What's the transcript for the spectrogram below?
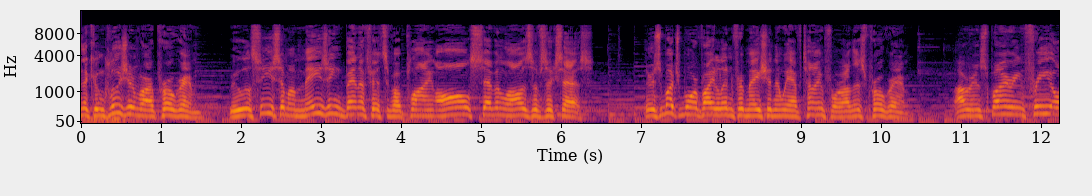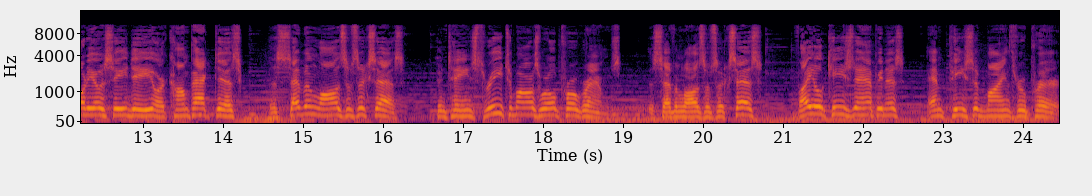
the conclusion of our program, we will see some amazing benefits of applying all seven laws of success. There's much more vital information than we have time for on this program. Our inspiring free audio CD or compact disc, The Seven Laws of Success, contains three Tomorrow's World programs The Seven Laws of Success, Vital Keys to Happiness, and Peace of Mind Through Prayer.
